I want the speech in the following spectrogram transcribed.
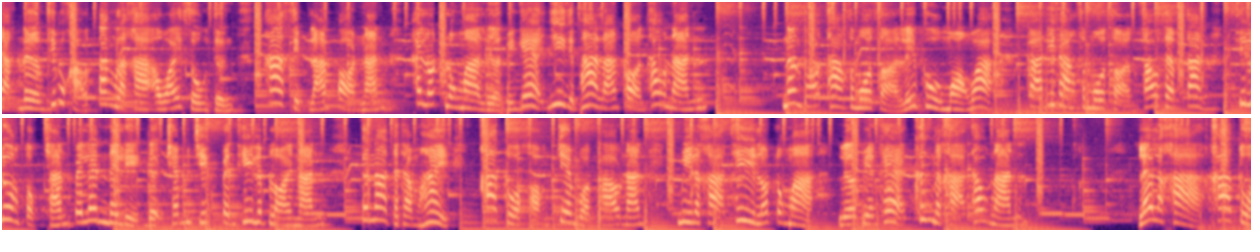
จากเดิมที่พวกเขาตั้งราคาเอาไว้สูงถึง 50 ล้านปอนด์นั้น ให้ลดลงมาเหลือเพียงแค่ 25 ล้านปอนด์เท่านั้น นั่นเพราะทางสโมสรลิเวอร์พูลมองว่าการที่ทางสโมสรเซาท์แฮมป์ตันที่ล่วงตกชั้นไปเล่นในลีกเดอะแชมเปี้ยนชิพเป็นที่เรียบร้อยนั้น ก็น่าจะทำให้ค่าตัวของเจมส์วอร์ดพาวนั้น มีราคาที่ลดลงมาเหลือเพียงแค่ครึ่งราคาเท่านั้น และราคาค่าตัว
